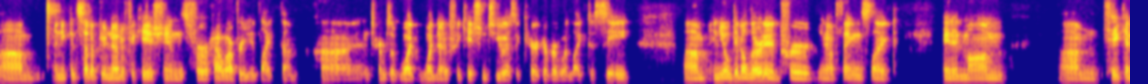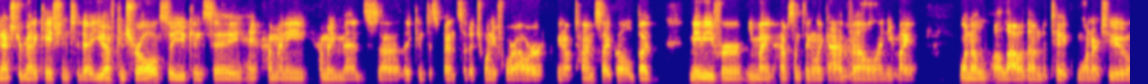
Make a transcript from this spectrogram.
Um, and you can set up your notifications for however you'd like them uh, in terms of what, what notifications you as a caregiver would like to see. Um, and you'll get alerted for you know things like, hey, did mom um, take an extra medication today. You have control, so you can say hey, how many how many meds uh, they can dispense at a 24 hour you know time cycle. But maybe for you might have something like Advil, and you might want to allow them to take one or two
